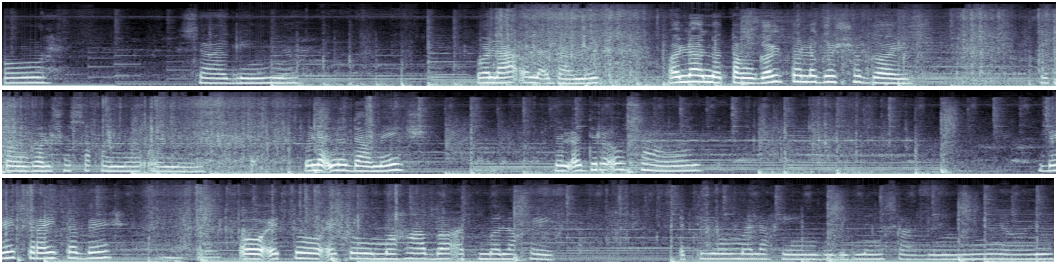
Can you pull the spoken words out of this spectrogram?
Ang saging na. Wala, wala damage. Wala, natanggal talaga siya guys. Natanggal siya sa kanyang ano. Wala na damage. Dahil adira usawan. Be, try ta be. Oh, ito, ito, mahaba at malaki. Ito yung malaking bulig ng saging ngayon.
